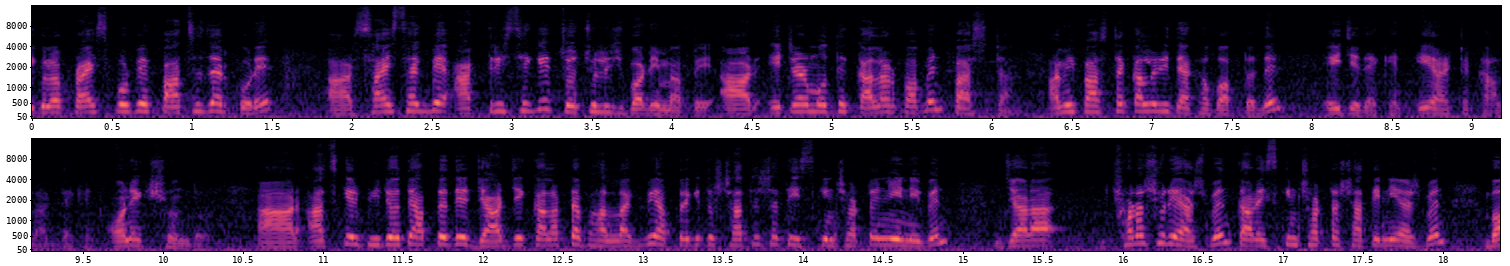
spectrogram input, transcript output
এগুলোর প্রাইস পড়বে পাঁচ হাজার করে, আর সাইজ থাকবে আটত্রিশ থেকে চৌচল্লিশ বডি মাপে আর এটার মধ্যে কালার পাবেন পাঁচটা। আমি পাঁচটা কালারই দেখাবো আপনাদের। এই যে দেখেন, এই আরেকটা কালার দেখেন, অনেক সুন্দর। আর আজকের ভিডিওতে আপনাদের যার যে কালারটা ভালো লাগবে, আপনারা কিন্তু সাথে সাথে স্ক্রিনশটটা নিয়ে নেবেন। যারা সরাসরি আসবেন, তারা স্ক্রিনশটটা সাথে নিয়ে আসবেন, বা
